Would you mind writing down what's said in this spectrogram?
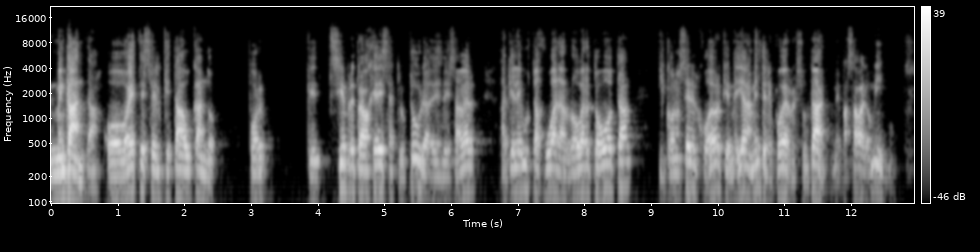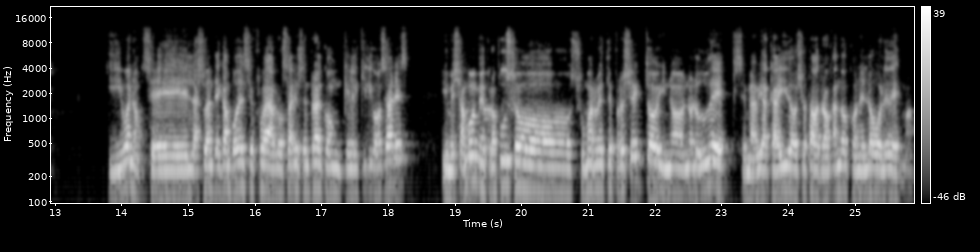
me encanta, o este es el que estaba buscando, porque siempre trabajé de esa estructura, desde saber a qué le gusta jugar a Roberto Bota y conocer el jugador que medianamente le puede resultar. Me pasaba lo mismo. Y bueno, el ayudante de campo de él se fue a Rosario Central con el Kili González y me llamó y me propuso sumarme a este proyecto y no, no lo dudé. Se me había caído, yo estaba trabajando con el Lobo Ledesma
